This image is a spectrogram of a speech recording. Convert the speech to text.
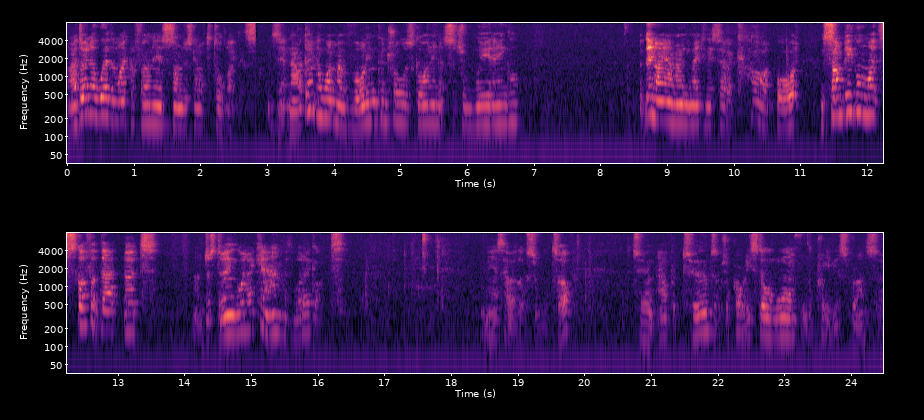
I don't know where the microphone is, so I'm just going to have to talk like this. Now, I don't know why my volume control is going in at such a weird angle. But then I am only making this out of cardboard. And some people might scoff at that, but I'm just doing what I can with what I got. And here's how it looks from the top. Two output tubes, which are probably still warm from the previous run. So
